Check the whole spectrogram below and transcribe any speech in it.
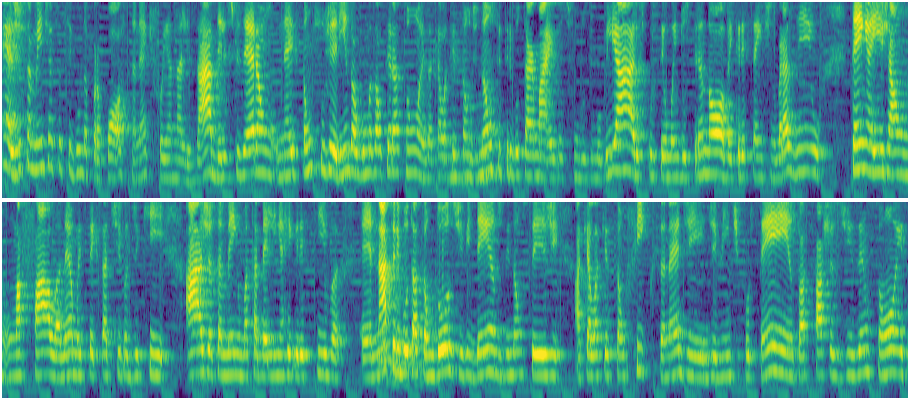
É, justamente essa segunda proposta, né, que foi analisada, eles fizeram, né, estão sugerindo algumas alterações, aquela questão de não se tributar mais os fundos imobiliários por ser uma indústria nova e crescente no Brasil. Tem aí já um, uma fala, né, uma expectativa de que haja também uma tabelinha regressiva é, na tributação dos dividendos e não seja aquela questão fixa né, de, de 20%, as faixas de isenções.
